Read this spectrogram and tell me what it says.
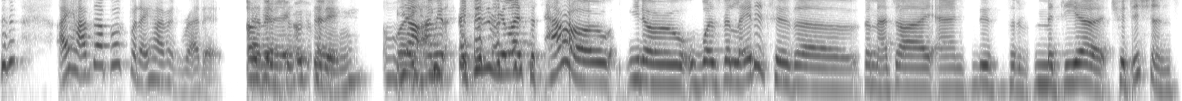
I have that book, but I haven't read it. Okay, and it's just okay. sitting. Like... yeah, I mean, I didn't realize the tarot, you know, was related to the the Magi and this sort of Medea traditions,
